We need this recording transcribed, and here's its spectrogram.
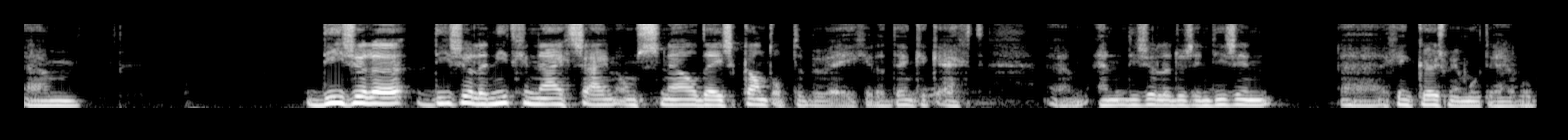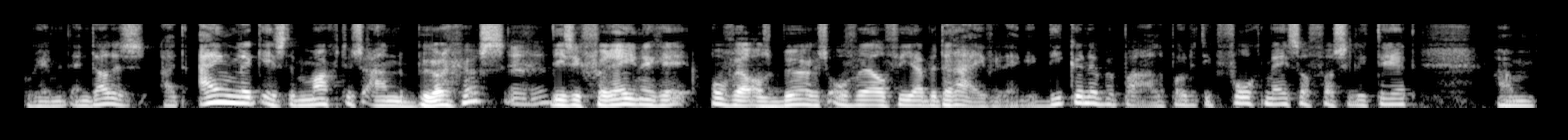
Um, die zullen, die zullen niet geneigd zijn om snel deze kant op te bewegen. Dat denk ik echt. Um, en die zullen dus in die zin uh, geen keus meer moeten hebben op een gegeven moment. En dat is uiteindelijk is de macht dus aan de burgers, mhm. die zich verenigen, ofwel als burgers ofwel via bedrijven, denk ik. Die kunnen bepalen. Politiek volgt meestal, faciliteert. Um,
